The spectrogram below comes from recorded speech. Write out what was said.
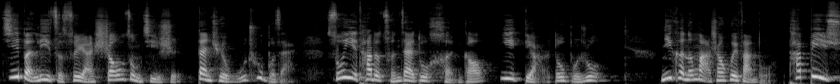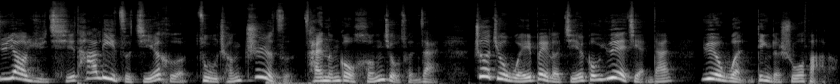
基本粒子虽然稍纵即逝，但却无处不在，所以它的存在度很高，一点儿都不弱。你可能马上会反驳，它必须要与其他粒子结合，组成质子才能够恒久存在，这就违背了结构越简单越稳定的说法了。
